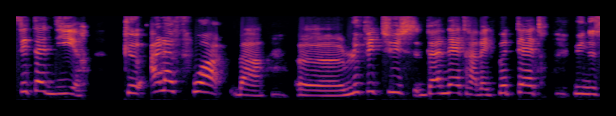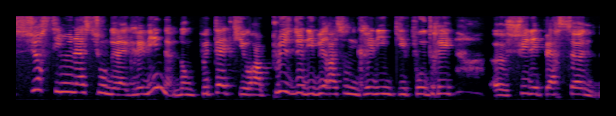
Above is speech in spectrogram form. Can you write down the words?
C'est-à-dire que à la fois bah, euh, le fœtus va naître avec peut-être une surstimulation de la gréline, donc peut-être qu'il y aura plus de libération de gréline qu'il faudrait euh, chez les personnes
